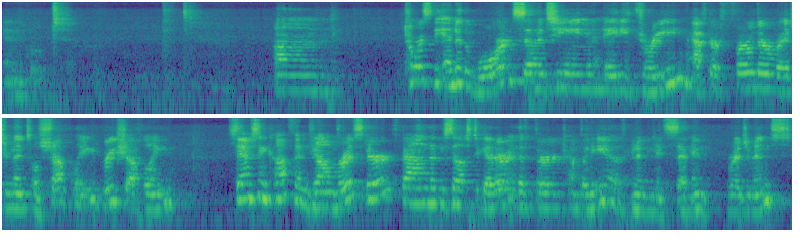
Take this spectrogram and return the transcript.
End quote. Um, towards the end of the war, in 1783, after further regimental shuffling, reshuffling, Samson Cuff and John Brister found themselves together in the 3rd Company of Connecticut's 2nd Regiment,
